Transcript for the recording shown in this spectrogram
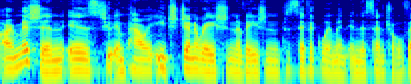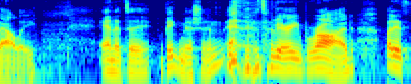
Our mission is to empower each generation of Asian Pacific women in the Central Valley. And it's a big mission, and it's very broad, but it's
